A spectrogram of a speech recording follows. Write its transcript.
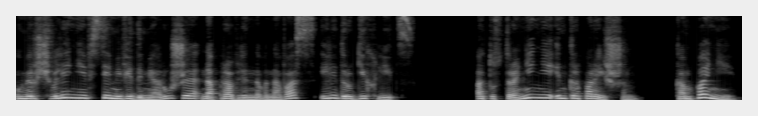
умерщвление всеми видами оружия, направленного на вас или других лиц. От устранения Incorporation, компании,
